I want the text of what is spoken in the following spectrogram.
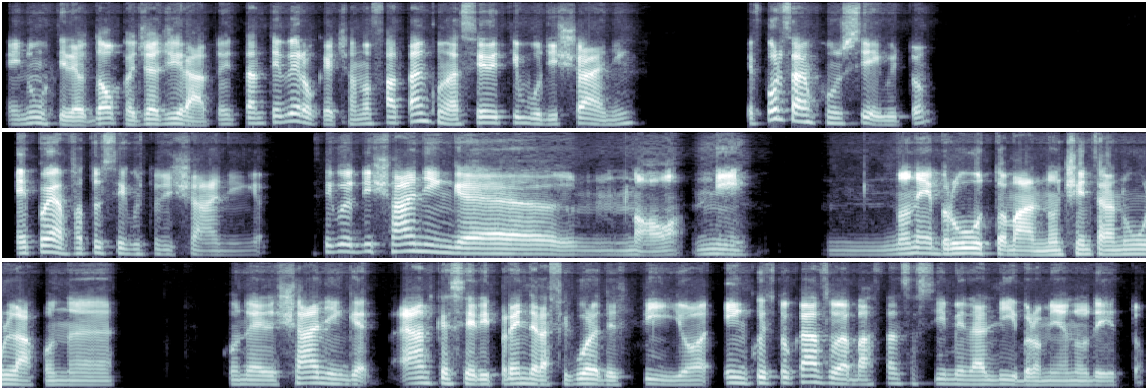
è inutile, dopo è già girato tant'è vero che c'hanno fatto anche una serie TV di Shining e forse anche un seguito e poi han fatto il seguito di Shining. Il seguito di Shining, ehm, no. Mhmm, non è brutto, ma non c'entra nulla con con il Shining, anche se riprende la figura del figlio e in questo caso è abbastanza simile al libro, mi hanno detto.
